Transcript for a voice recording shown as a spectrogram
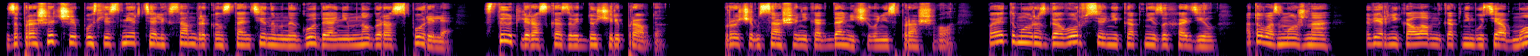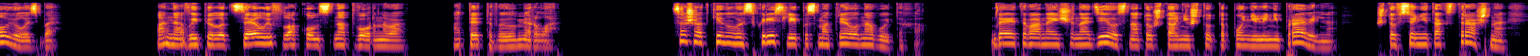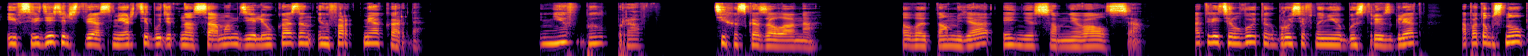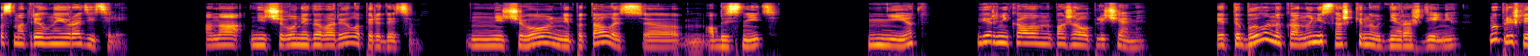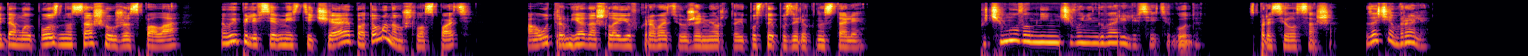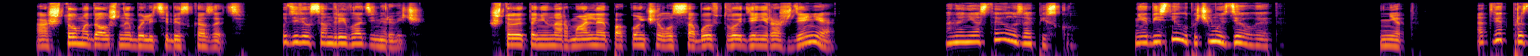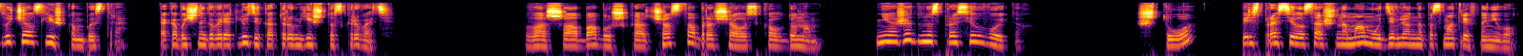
За прошедшие после смерти Александра Константиновны годы они много раз спорили, стоит ли рассказывать дочери правду. Впрочем, Саша никогда ничего не спрашивала – поэтому разговор все никак не заходил, а то, возможно, Вера Николаевна как-нибудь и обмолвилась бы. Она выпила целый флакон снотворного. От этого и умерла. Саша откинулась в кресле и посмотрела на Войтаха. До этого она еще надеялась на то, что они что-то поняли неправильно, что все не так страшно, и в свидетельстве о смерти будет на самом деле указан инфаркт миокарда. «Нев был прав», – тихо сказала она. «В этом я и не сомневался», — ответил Войтах, бросив на нее быстрый взгляд, а потом снова посмотрел на ее родителей. Она ничего не говорила перед этим? Ничего не пыталась э, объяснить? Нет. Вера Николаевна пожала плечами. Это было накануне Сашкиного дня рождения. Мы пришли домой поздно, Саша уже спала. Выпили все вместе чая, потом она ушла спать а утром я нашла ее в кровати уже мертвой и пустой пузырек на столе. «Почему вы мне ничего не говорили все эти годы?» – спросила Саша. «Зачем врали?» «А что мы должны были тебе сказать?» – удивился Андрей Владимирович. «Что это ненормальное покончило с собой в твой день рождения?» Она не оставила записку? Не объяснила, почему сделала это? «Нет». Ответ прозвучал слишком быстро. Так обычно говорят люди, которым есть что скрывать. «Ваша бабушка часто обращалась к колдунам?» Неожиданно спросил Войтах. «Что?» – переспросила Сашина мама, удивленно посмотрев на него.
